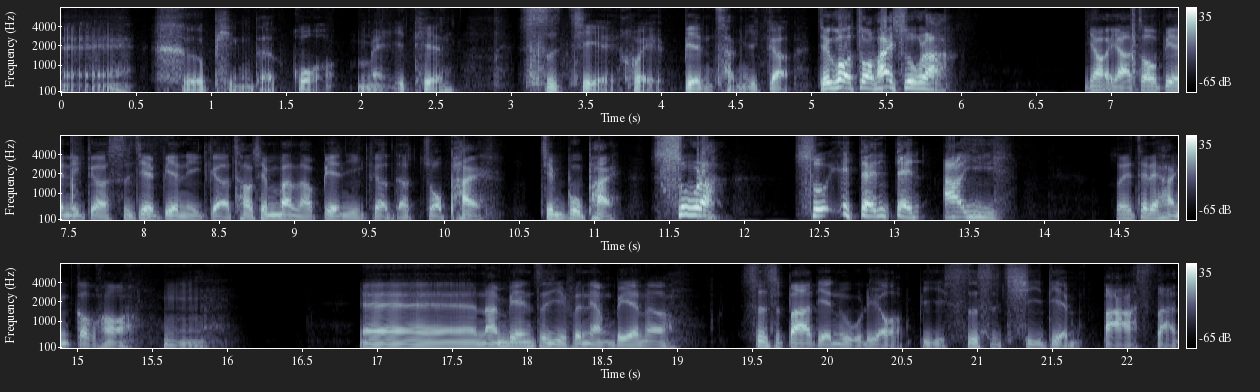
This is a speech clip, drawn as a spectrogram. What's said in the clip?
哎，和平的过每一天，世界会变成一个。结果左派输了，要亚洲变一个，世界变一个，朝鲜半岛变一个的左派进步派输了，输一点点而已。所以这里韩国哈，嗯，呃，南边自己分两边了，四十八点五六比四十七点八三，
